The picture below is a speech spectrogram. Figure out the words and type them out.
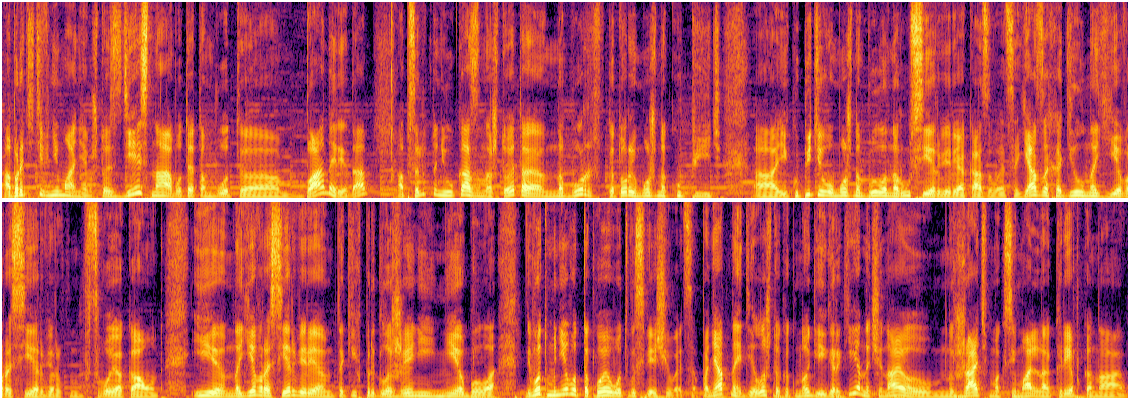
Обратите внимание, что здесь на вот этом вот э, баннере, да, абсолютно не указано, что это набор, который можно купить. Э, и купить его можно было на ру-сервере, оказывается. Я заходил на евро-сервер в свой аккаунт, и на евро-сервере таких предложений не было. И вот мне вот такое вот высвечивается. Понятное дело, что как многие игроки я начинаю нажать максимально крепко на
